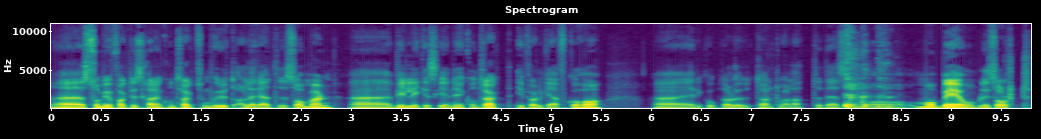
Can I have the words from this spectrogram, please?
uh, som jo faktisk har en kontrakt som går ut allerede til sommeren. Uh, vil ikke skrive ny kontrakt, ifølge FKH. Uh, Erik Oppdal uttalte vel at det som må, må, be om å bli solgt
